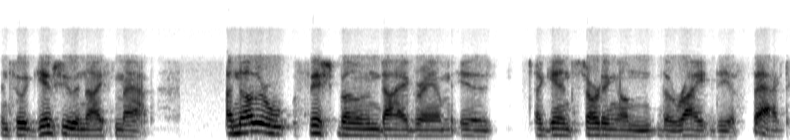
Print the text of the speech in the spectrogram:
And so it gives you a nice map. Another fishbone diagram is, again, starting on the right, the effect.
